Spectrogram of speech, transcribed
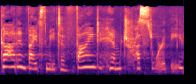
God invites me to find Him trustworthy.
